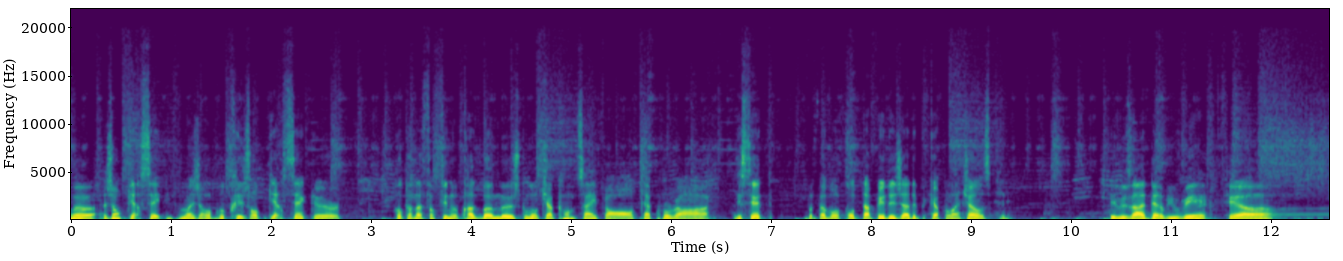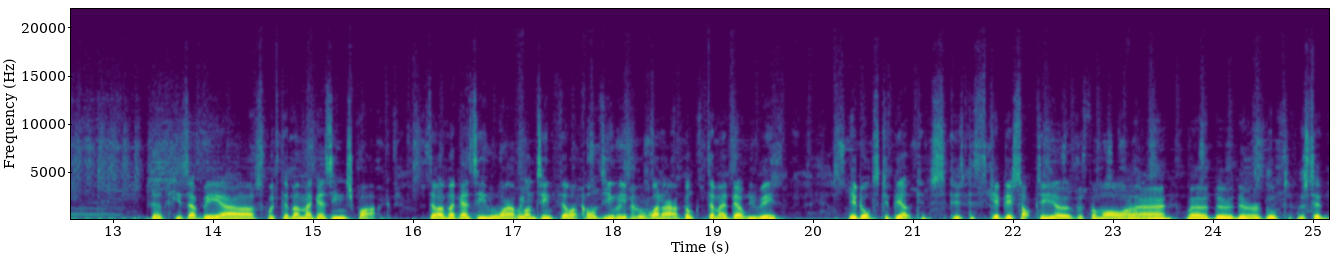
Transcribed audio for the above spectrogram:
euh, à Jean-Pierre Sec. Moi, j'ai rencontré Jean-Pierre Sec euh, quand on a sorti notre album Je commence 435 en 97. Nous avons on tapait déjà depuis 95. Il nous a interviewé et euh, ils avaient c'était un magazine, je crois. C'était un magazine ou un fanzine, c'était un tout, voilà. Donc, ils m'ont interviewé. Et donc, ce qui était, c'était- ce qui était sorti justement euh, de, de, de, de cette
